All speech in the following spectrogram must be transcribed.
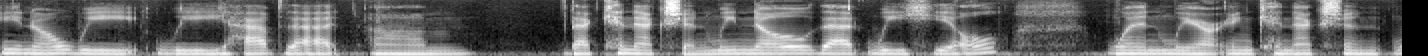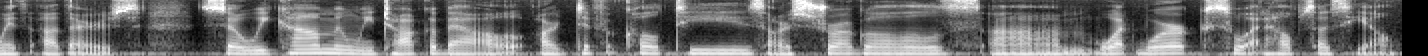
you know, we, we have that that connection. We know that we heal when we are in connection with others. So we come and we talk about our difficulties, our struggles, um, what works, what helps us heal.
